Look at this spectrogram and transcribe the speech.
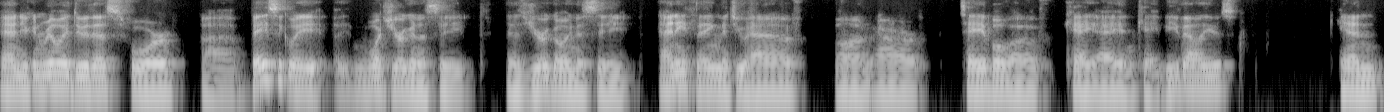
And you can really do this for uh, basically uh, what you're going to see is you're going to see anything that you have on our table of Ka and Kb values. And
